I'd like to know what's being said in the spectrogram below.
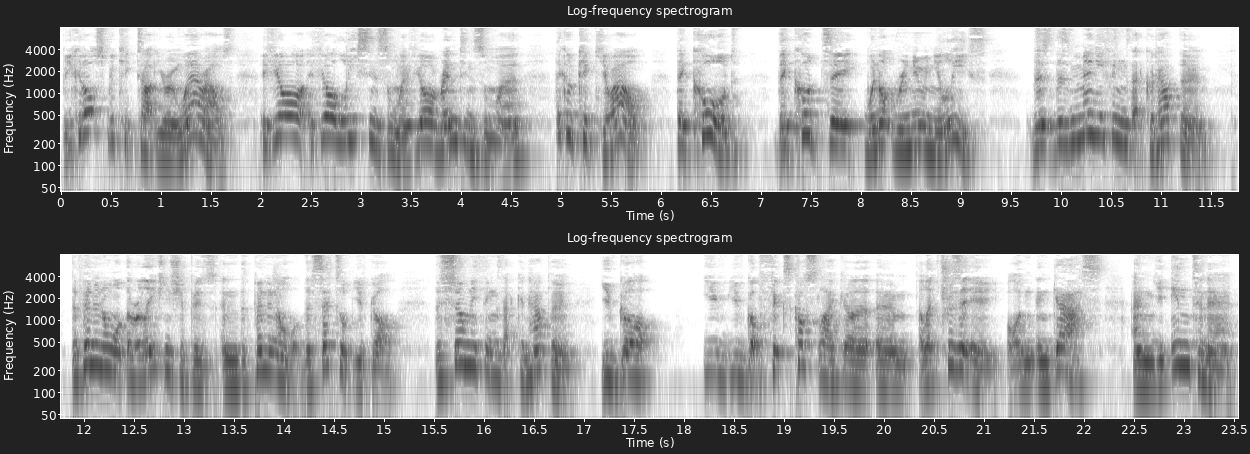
but you could also be kicked out your own warehouse. If you're, if you're leasing somewhere, if you're renting somewhere, they could kick you out. They could, they could say, we're not renewing your lease. There's, there's many things that could happen depending on what the relationship is and depending on what the setup you've got. There's so many things that can happen. You've got, you've, you've got fixed costs like, uh, um, electricity or, and gas and your internet.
